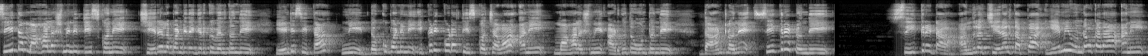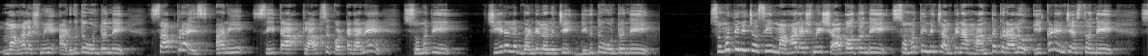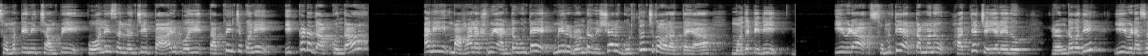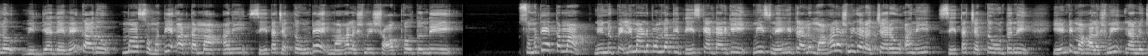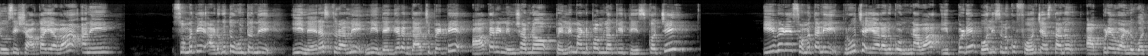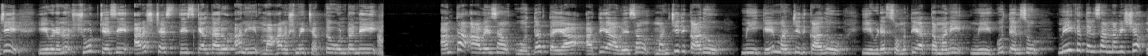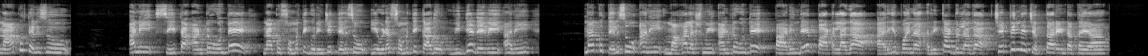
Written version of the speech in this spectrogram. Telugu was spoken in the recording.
సీత మహాలక్ష్మిని తీసుకొని చీరల బండి దగ్గరకు వెళ్తుంది. ఏంటి సీత నీ డొక్కు బండిని ఇక్కడికి కూడా తీసుకొచ్చావా అని మహాలక్ష్మి అడుగుతూ ఉంటుంది. దాంట్లోనే సీక్రెట్ ఉంది. సీక్రెటా? అందులో చీరలు తప్ప ఏమీ ఉండవు కదా అని మహాలక్ష్మి అడుగుతూ ఉంటుంది. సర్ప్రైజ్! అని సీత క్లాప్స్ కొట్టగానే సుమతి చీరల బండిలో నుంచి దిగుతూ ఉంటుంది. సుమతిని చూసి మహాలక్ష్మి షాక్ అవుతుంది. సుమతిని చంపిన హంతకురాలు ఇక్కడేం చేస్తుంది? సుమతిని చంపి పోలీసుల నుంచి పారిపోయి తప్పించుకొని ఇక్కడ దాక్కుందా? అని మహాలక్ష్మి అంటూ ఉంటే మీరు రెండు విషయాలు గుర్తుంచుకోవాలి అత్తయ్య. మొదటిది ఈవిడ సుమతి అత్తమ్మను హత్య చేయలేదు. రెండవది ఈవిడ అసలు విద్యాదేవే కాదు మా సుమతి అత్తమ్మ అని సీత చెప్తూ ఉంటే మహాలక్ష్మి షాక్ అవుతుంది. సుమతి అత్తమ్మ నిన్ను పెళ్ళి మండపంలోకి తీసుకెళ్ళడానికి మీ స్నేహితురాలు మహాలక్ష్మి గారు వచ్చారు అని సీత చెప్తూ ఉంటుంది. ఏంటి మహాలక్ష్మి నన్ను చూసి షాక్ అయ్యావా అని సుమతి అడుగుతూ ఉంటుంది. ఈ నేరస్తురాల్ని నీ దగ్గర దాచిపెట్టి ఆఖరి నిమిషంలో పెళ్ళి మండపంలోకి తీసుకొచ్చి ఈవిడే సుమతని ప్రూవ్ చేయాలనుకుంటున్నావా? ఇప్పుడే పోలీసులకు ఫోన్ చేస్తాను. అప్పుడే వాళ్ళు వచ్చి ఈవిడను షూట్ చేసి అరెస్ట్ చేసి తీసుకెళ్తారు అని మహాలక్ష్మి చెప్తూ ఉంటుంది. అంత ఆవేశం వద్దత్తయ్య అతి ఆవేశం మంచిది కాదు. మీకేం మంచిది కాదు. ఈవిడ సుమతి అత్తమని మీకు తెలుసు. మీకు తెలుసు అన్న విషయం నాకు తెలుసు. అని సీత అంటూ ఉంటే నాకు సుమతి గురించి తెలుసు. ఈవిడ సుమతి కాదు విద్యాదేవి అని నాకు తెలుసు అని మహాలక్ష్మి అంటూ ఉంటే పాడిందే పాటలాగా అరిగిపోయిన రికార్డులాగా చెప్పిందే చెప్తారేంటత్తయ్య?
